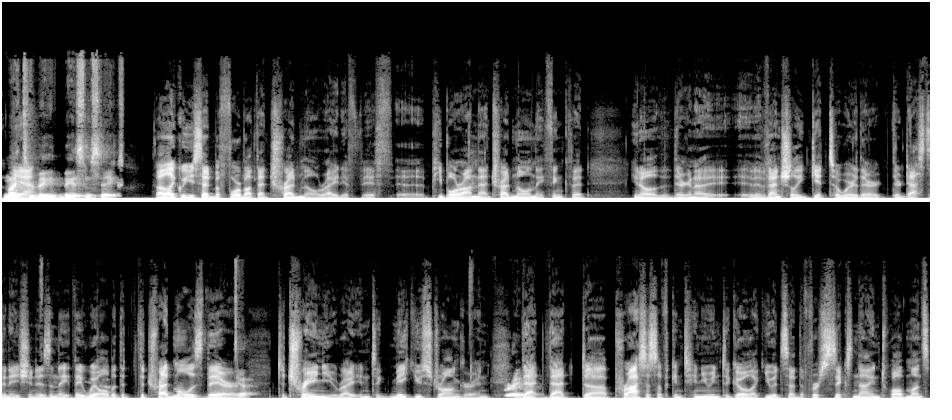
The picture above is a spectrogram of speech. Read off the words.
My yeah. two big, biggest mistakes. I like what you said before about that treadmill, right? If if uh, people are on that treadmill and they think that you know they're going to eventually get to where their their destination is and they, they will but the, the treadmill is there yeah. to train you right and to make you stronger and right. that that uh, process of continuing to go like you had said the first six nine 12 months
